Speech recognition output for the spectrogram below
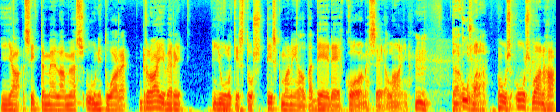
ja sitten meillä on myös uunituore driveri julkistus Discmanialta DD3C Line. Mm. Tämä uusi vanha. Uusi, uusi vanha,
